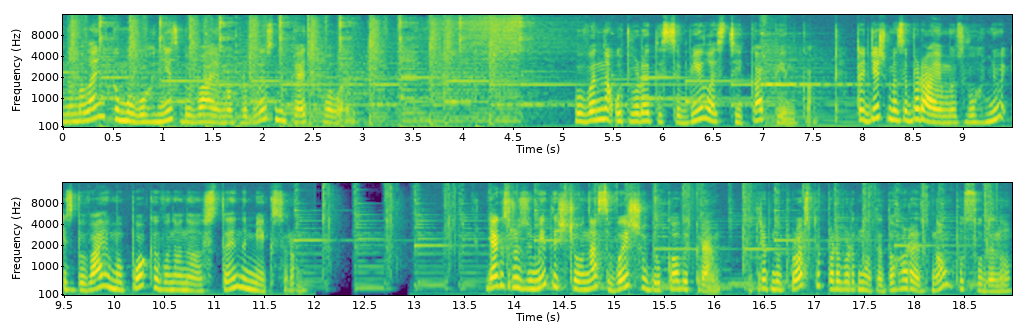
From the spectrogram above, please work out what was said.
На маленькому вогні збиваємо приблизно 5 хвилин. Повинна утворитися біла стійка пінка. Тоді ж ми забираємо з вогню і збиваємо, поки воно не остине міксером. Як зрозуміти, що у нас вийшов білковий крем? Потрібно просто перевернути догори дном посудину.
